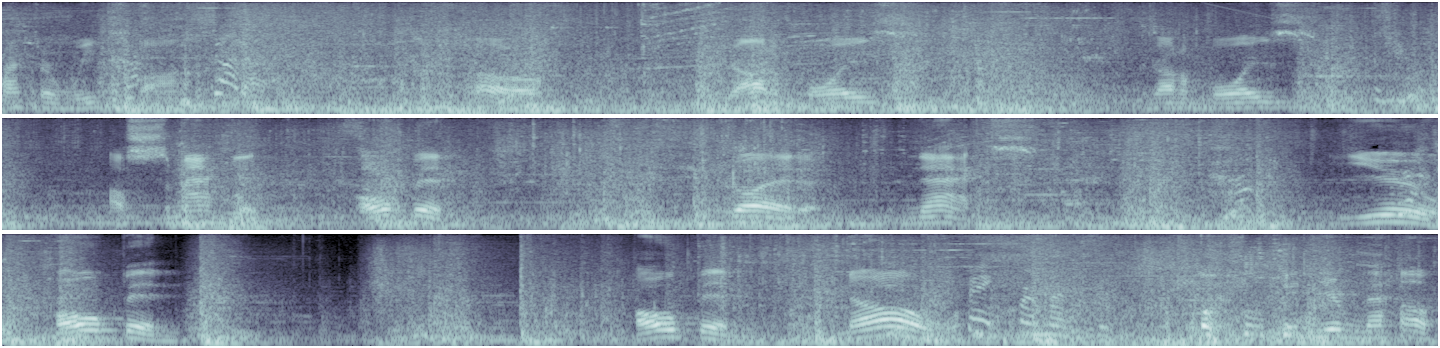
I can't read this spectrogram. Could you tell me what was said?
I supposed to attack their weak spot? Shudder. Oh. Got him, boys. Got him, boys. I'll smack it. Open. Good. Next. You. Open. Open. No. Beg for mercy. Open your mouth.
